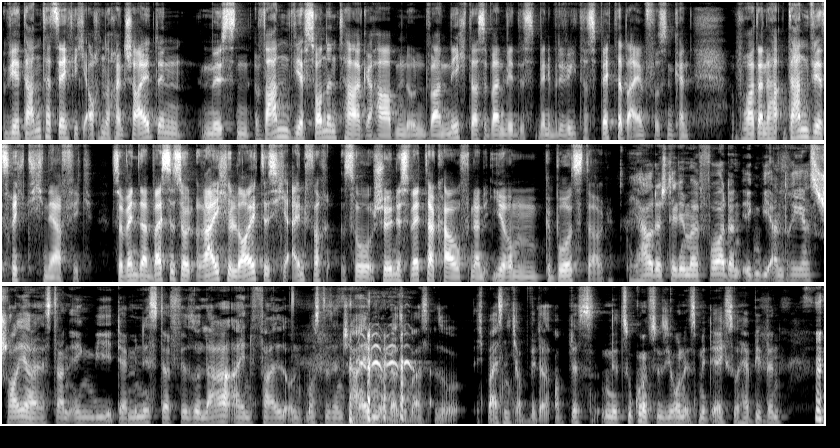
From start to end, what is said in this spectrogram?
wir dann tatsächlich auch noch entscheiden müssen, wann wir Sonnentage haben und wann nicht, also wann wir das, wenn wir wirklich das Wetter beeinflussen können, boah, dann, dann wird es richtig nervig. So, wenn dann, weißt du, so reiche Leute sich einfach so schönes Wetter kaufen an ihrem Geburtstag. Ja, oder stell dir mal vor, dann irgendwie Andreas Scheuer ist dann irgendwie der Minister für Solareinfall und muss das entscheiden oder sowas. Also, ich weiß nicht, ob, wir da, ob das eine Zukunftsvision ist, mit der ich so happy bin.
